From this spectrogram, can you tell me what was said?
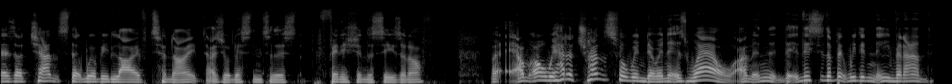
There's a chance that we'll be live tonight as you're listening to this, finishing the season off. But um, oh, we had a transfer window in it as well. I mean, th- this is the bit we didn't even add.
